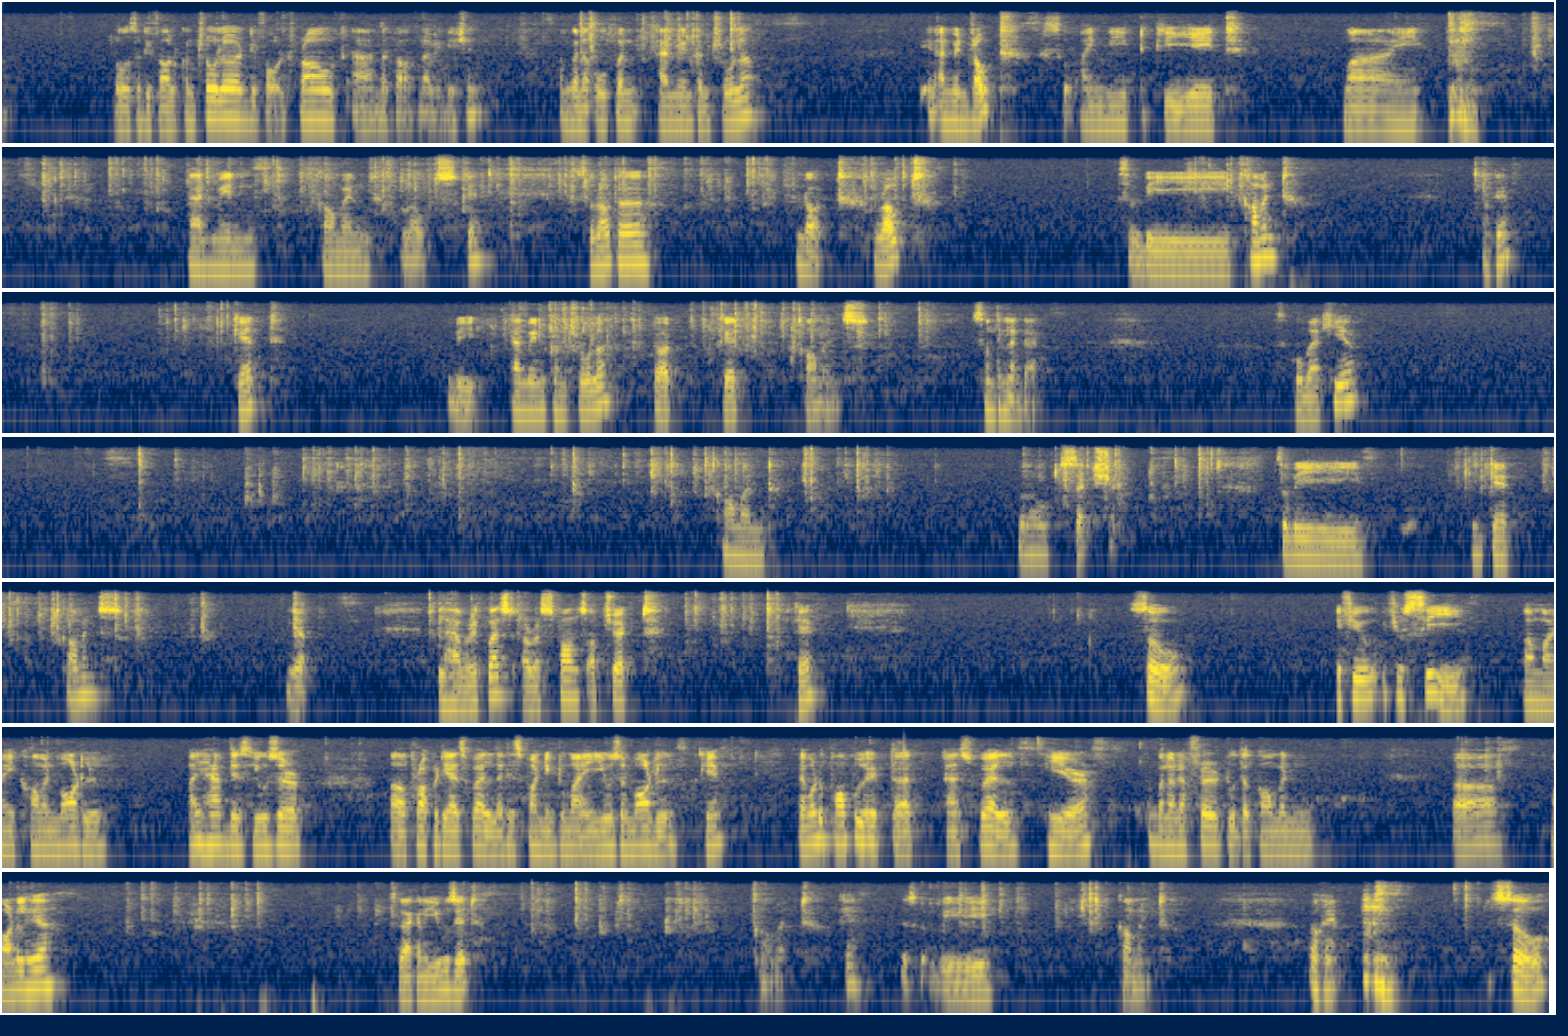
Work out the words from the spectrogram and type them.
close the default controller default route and the top navigation. I'm gonna open admin controller. In admin route so I need to create my admin comment routes okay? So router dot route. This will be comment okay? Get to be admin controller dot get comments something like that. So go back here. Comment. Route section. So we get comments. Yep. We'll have a request a response object. Okay so if you if you see uh, my comment model I have this user uh, property as well that is pointing to my user model okay? I want to populate that as well here. I'm gonna refer to the comment uh, model here. So I can use it. Comment okay? This will be comment. Okay. So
